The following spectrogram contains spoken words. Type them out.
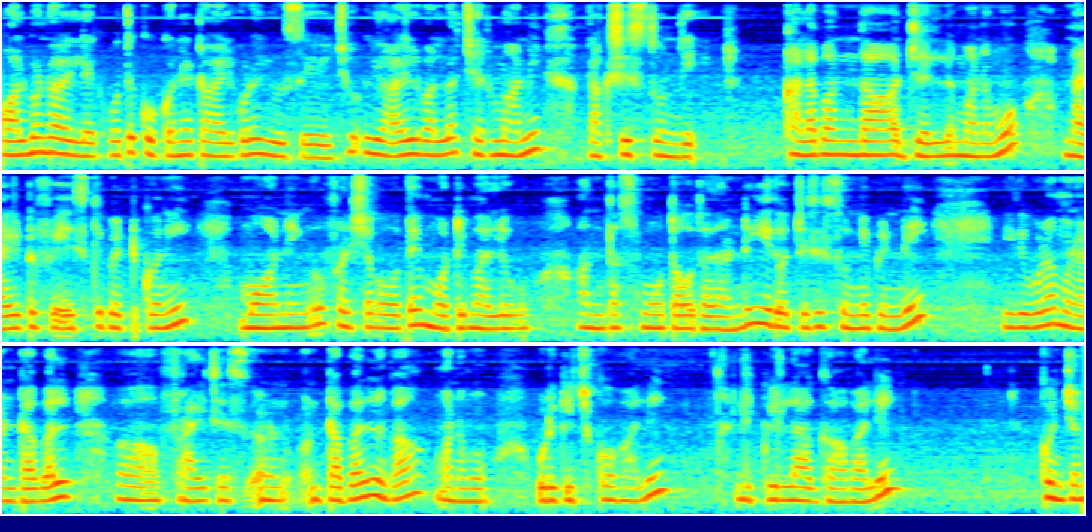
ఆల్మండ్ ఆయిల్ లేకపోతే కోకోనట్ ఆయిల్ కూడా యూస్ చేయొచ్చు. ఈ ఆయిల్ వల్ల చర్మాన్ని రక్షిస్తుంది. కలబంద జెల్ మనము నైట్ ఫేస్కి పెట్టుకొని మార్నింగ్ ఫ్రెష్ అప్ అవుతే మొటిమలు. అంత స్మూత్ అవుతుందండి. ఇది వచ్చేసి సున్నిపిండి ఇది కూడా మనం డబల్ ఫ్రై చేసి డబల్గా మనము ఉడికించుకోవాలి. లిక్విడ్ లాగా కావాలి. కొంచెం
